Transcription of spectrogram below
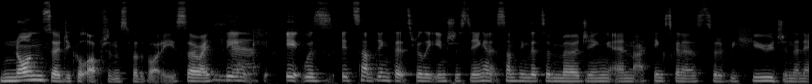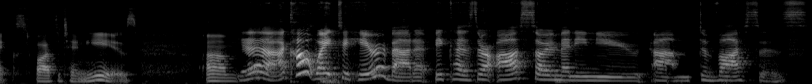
non-surgical options for the body. So I think it was it's something that's really interesting and it's something that's emerging and I think is going to sort of be huge in the next 5 to 10 years. Um, Yeah, I can't wait to hear about it because there are so many new um, devices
